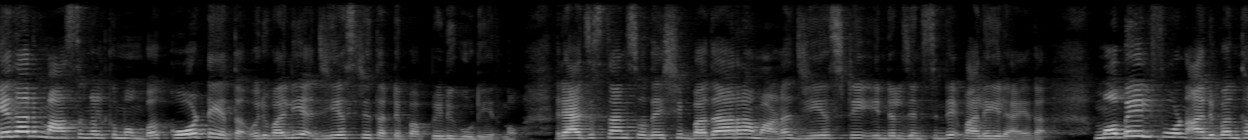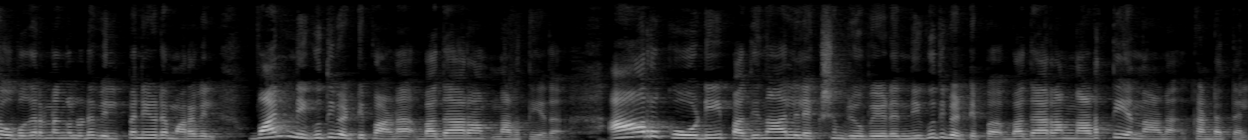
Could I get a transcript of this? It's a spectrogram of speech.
ഏതാനും മാസങ്ങൾക്ക് മുമ്പ് കോട്ടയത്ത് ഒരു വലിയ ജി എസ് ടി തട്ടിപ്പ് പിടികൂടിയിരുന്നു. രാജസ്ഥാൻ സ്വദേശി ബദാറാമാണ് ജി എസ് ടി ഇന്റലിജൻസിന്റെ വലയിലായത്. മൊബൈൽ ഫോൺ അനുബന്ധ ഉപകരണങ്ങളുടെ വിൽപ്പനയുടെ മറവിൽ വൻ നികുതി വെട്ടിപ്പാണ് ബദാറാം നടത്തിയത്. ആറ് കോടി പതിനാല് ലക്ഷം രൂപയുടെ നികുതി വെട്ടിപ്പ് ബദാറാം നടത്തിയെന്നാണ് കണ്ടെത്തൽ.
